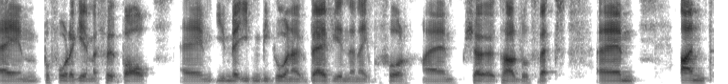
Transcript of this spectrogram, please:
um, before a game of football. Um, you might even be going out bevying the night before. Um, shout out to Arbroath Vics. Um, and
